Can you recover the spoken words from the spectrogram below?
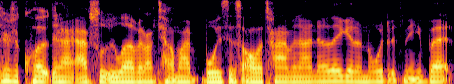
there's a quote that I absolutely love, and I tell my boys this all the time, and I know they get annoyed with me, but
